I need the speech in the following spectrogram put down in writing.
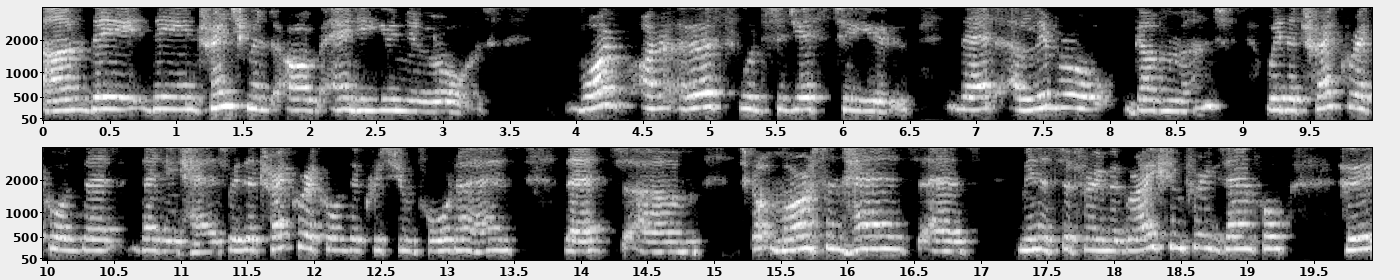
um, the, the entrenchment of anti union laws. What on earth would suggest to you that a Liberal government, with a track record that, that it has, with a track record that Christian Porter has, that um, Scott Morrison has as Minister for Immigration, for example, who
